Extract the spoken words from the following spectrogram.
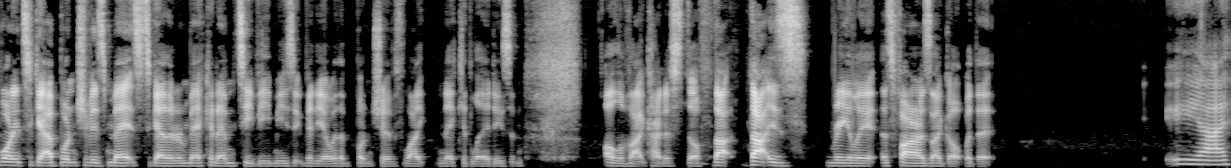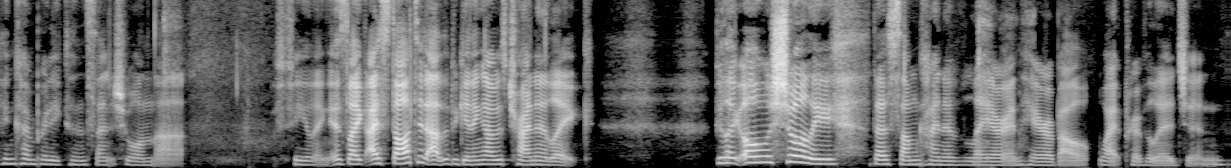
wanted to get a bunch of his mates together and make an mtv music video with a bunch of like naked ladies and all of that kind of stuff that that is really as far as i got with it Yeah, I think I'm pretty consensual on that. Feeling. It's like I started at the beginning. I was trying to like be like, oh, well, surely there's some kind of layer in here about white privilege and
